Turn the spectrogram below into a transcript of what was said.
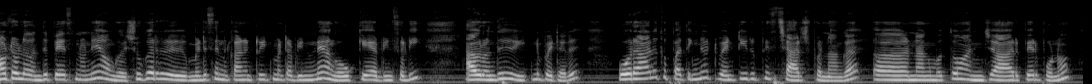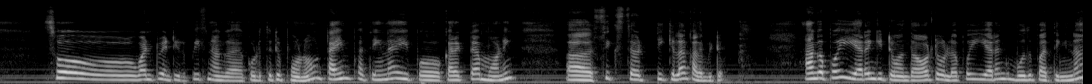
ஆட்டோவில் வந்து பேசினோடனே அவங்க சுகர் மெடிசனுக்கான ட்ரீட்மெண்ட் அப்படின்னே அங்கே ஓகே அப்படின்னு சொல்லி அவர் வந்து இட்டுன்னு போயிட்டார். ஒரு ஆளுக்கு பார்த்தீங்கன்னா டுவெண்ட்டி ருபீஸ் சார்ஜ் பண்ணாங்க. நாங்கள் மொத்தம் அஞ்சு ஆறு பேர் போனோம். ஸோ ஒன் டுவெண்ட்டி ருபீஸ் நாங்கள் கொடுத்துட்டு போனோம். டைம் பார்த்திங்கன்னா இப்போது கரெக்டாக மார்னிங் சிக்ஸ் தேர்ட்டிக்கெலாம் கிளம்பிட்டோம். அங்கே போய் இறங்கிட்டோம் அந்த ஆட்டோவில் போய் இறங்கும்போது பார்த்திங்கன்னா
